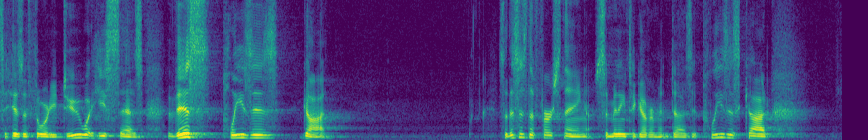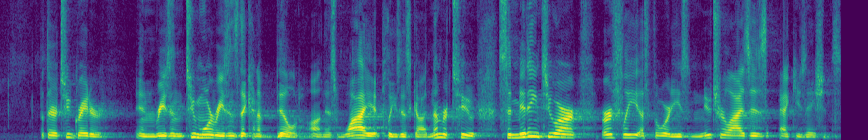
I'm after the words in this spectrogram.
to his authority, do what he says. This pleases God. So, this is the first thing submitting to government does it pleases God. But there are two greater and reason, two more reasons that kind of build on this why it pleases God. Number two, submitting to our earthly authorities neutralizes accusations.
